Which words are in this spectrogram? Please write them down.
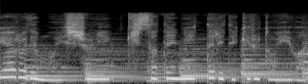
リアルでも一緒に喫茶店に行ったりできるといいわね。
